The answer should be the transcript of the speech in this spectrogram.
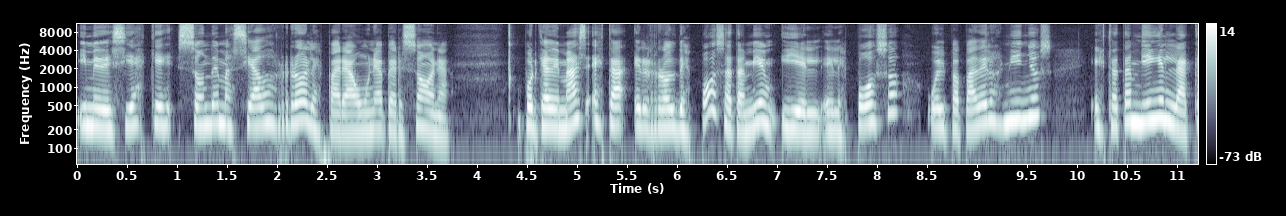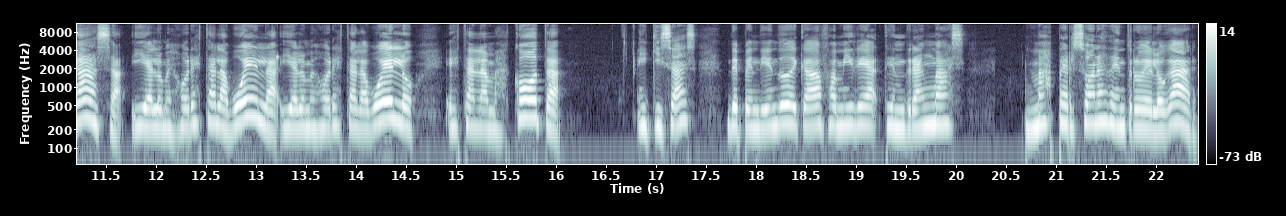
y me decías que son demasiados roles para una persona, porque además está el rol de esposa también y el, el esposo o el papá de los niños está también en la casa y a lo mejor está la abuela y a lo mejor está el abuelo, está en la mascota y quizás dependiendo de cada familia tendrán más más personas dentro del hogar.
